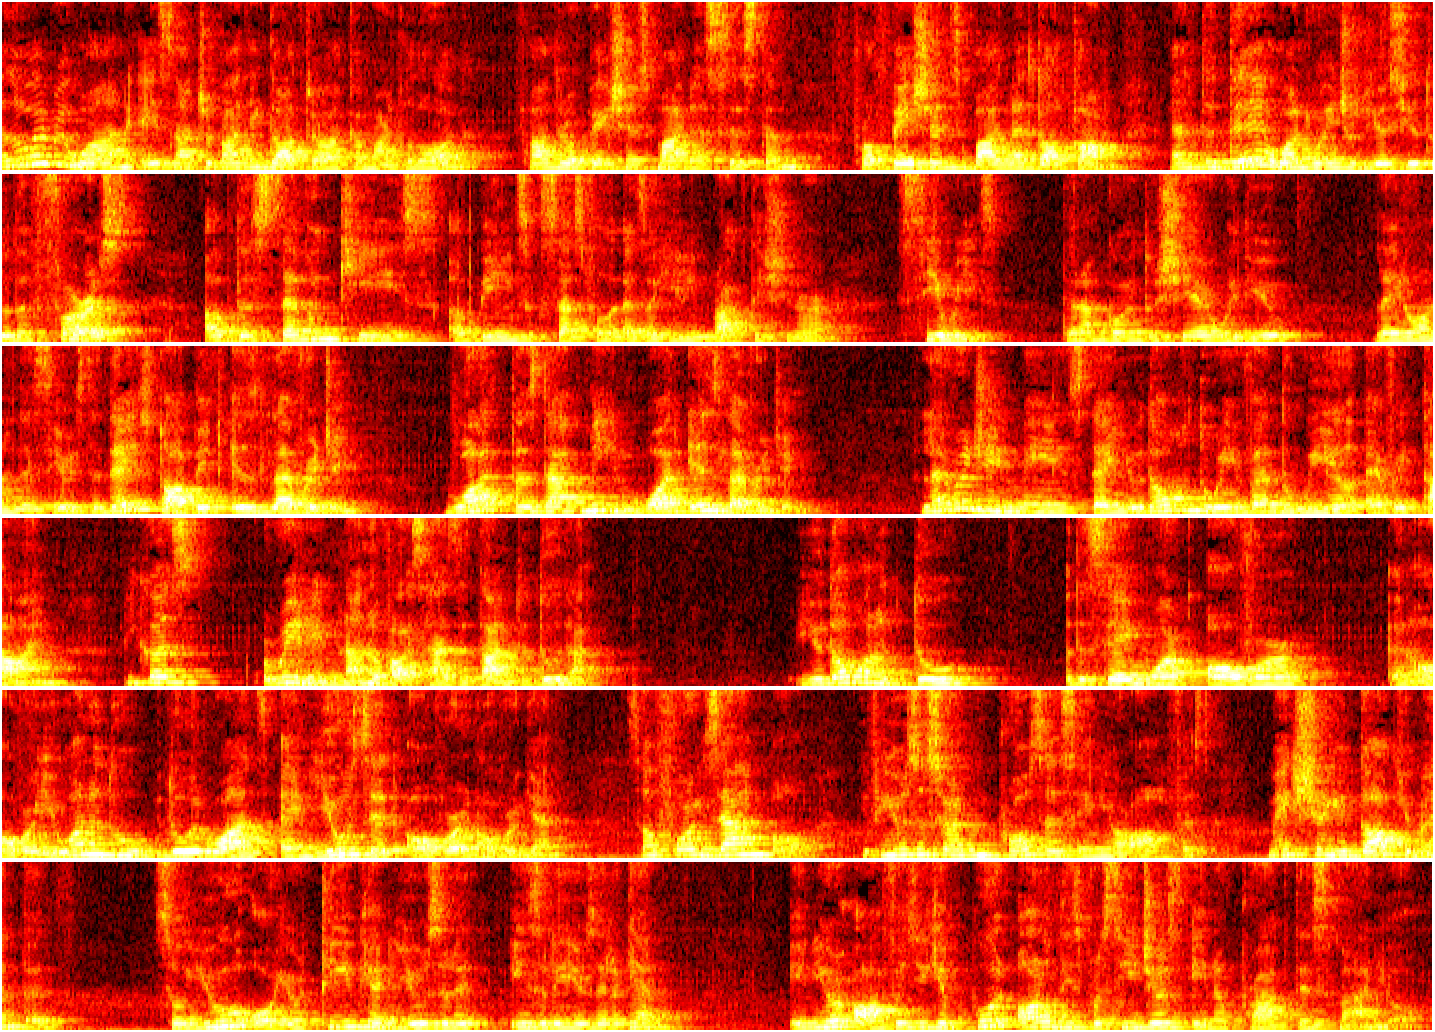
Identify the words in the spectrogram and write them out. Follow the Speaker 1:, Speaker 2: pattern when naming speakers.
Speaker 1: Hello everyone, it's naturopathic Dr. Anca Martalog, founder of Patients Magnet System from patientsMagnet.com. And today I want to introduce you to the first of the seven keys of being successful as a healing practitioner series that I'm going to share with you later on in the series. Today's topic is leveraging. What does that mean? What is leveraging? Leveraging means that you don't want to reinvent the wheel every time because really none of us has the time to do that. You don't want to do the same work over and over. You want to do, do it once and use it over and over again. So for example, if you use a certain process in your office, make sure you document it so you or your team can it, easily use it again in your office, you can put all of these procedures in a practice manual.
